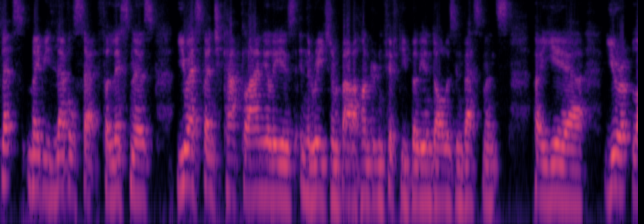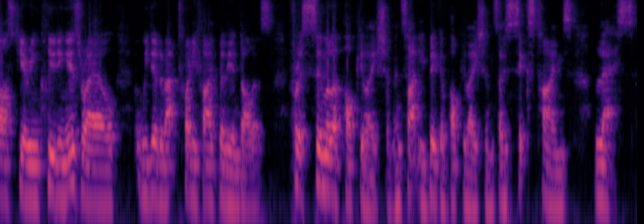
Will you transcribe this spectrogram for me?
Let's maybe level set for listeners. US venture capital annually is in the region of about $150 billion investments per year. Europe last year, including Israel, we did about $25 billion for a similar population and slightly bigger population, so six times less.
